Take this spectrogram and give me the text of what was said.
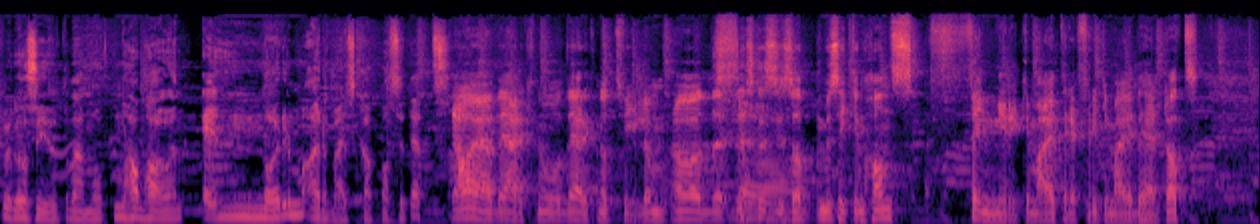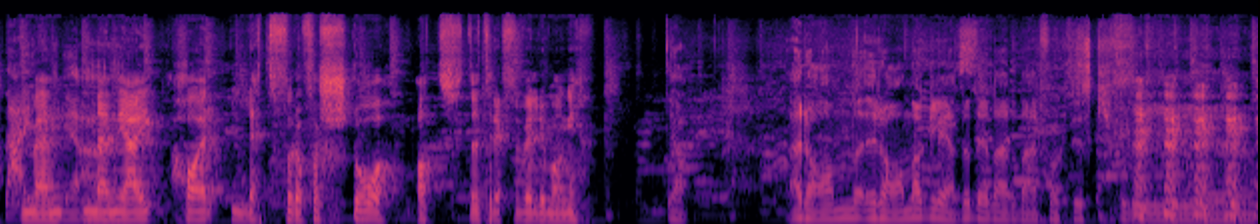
for å si det på den måten. Han har jo en enorm arbeidskapasitet. Ja, ja, det er ikke noe, det er ikke noe tvil om. Og det, det skal sies at musikken hans fenger ikke meg, treffer ikke meg i det hele tatt. Nei, Men, er- men jeg har lett for å forstå at det treffer veldig mange. Ja. Ran, ran av glede, det der, der faktisk. Fordi eh,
